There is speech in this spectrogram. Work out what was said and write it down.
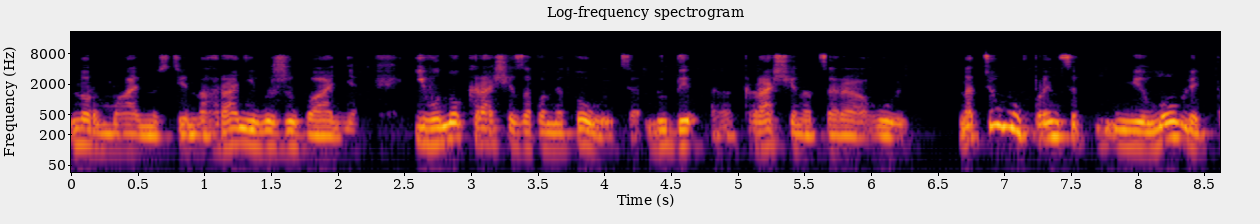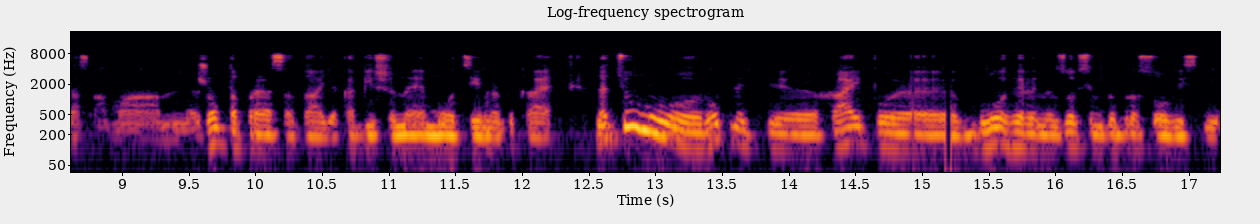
нормальності, на грані виживання, і воно краще запам'ятовується. Люди краще на це реагують. На цьому, в принципі, ловлять та сама жовта преса, да, яка більше на емоції надихає. На цьому роблять е, хайп е, блогери не зовсім добросовісні.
